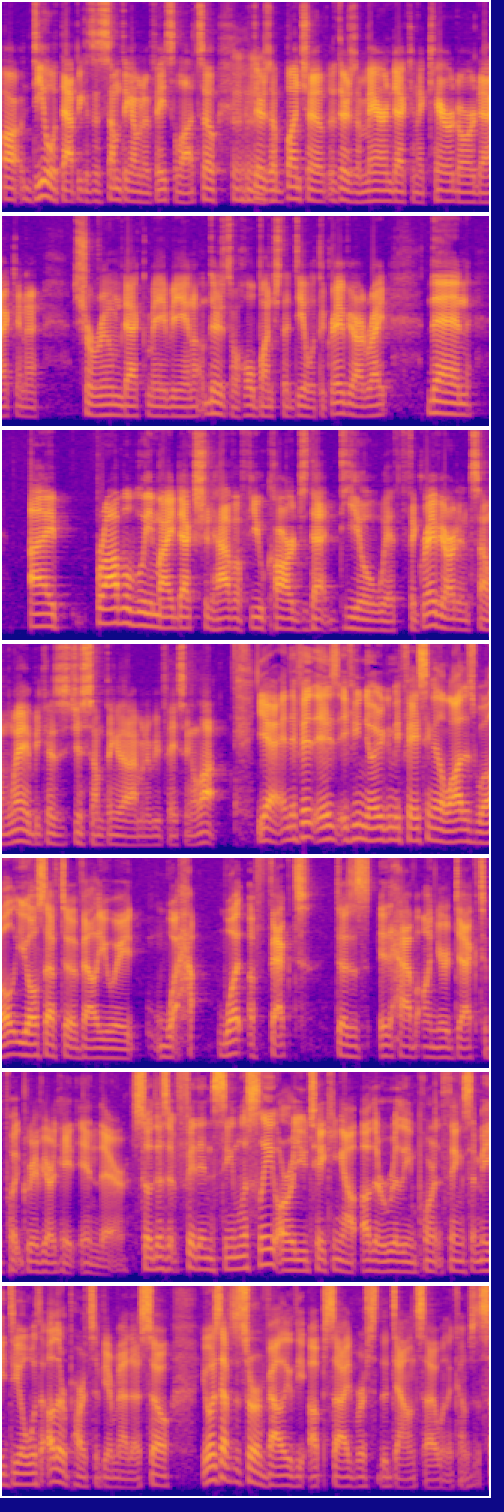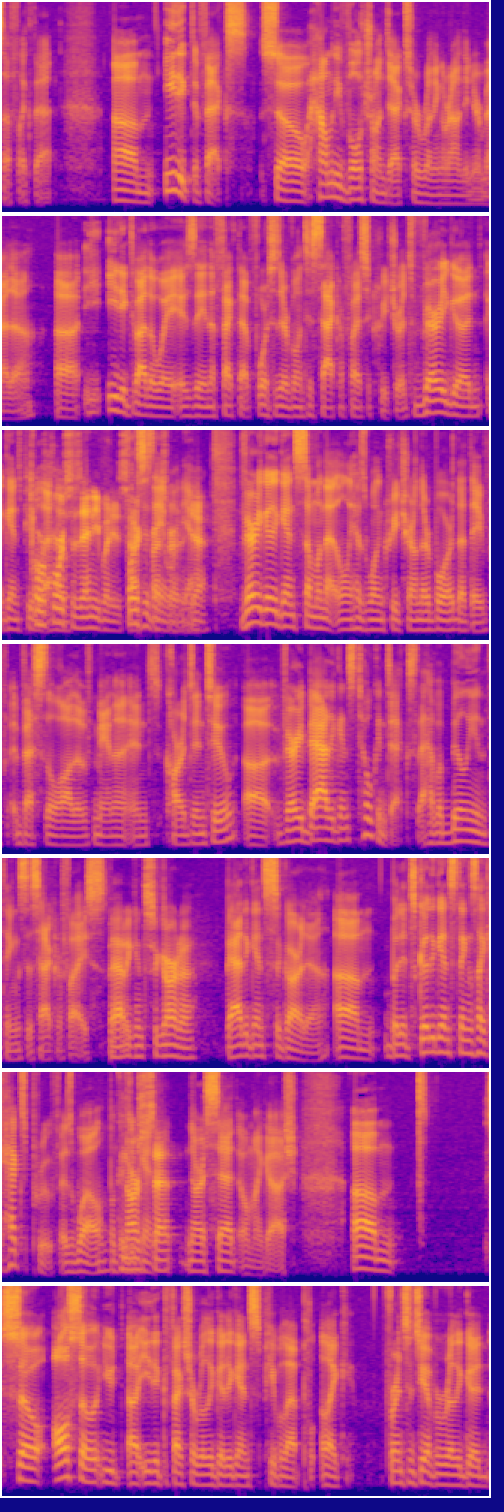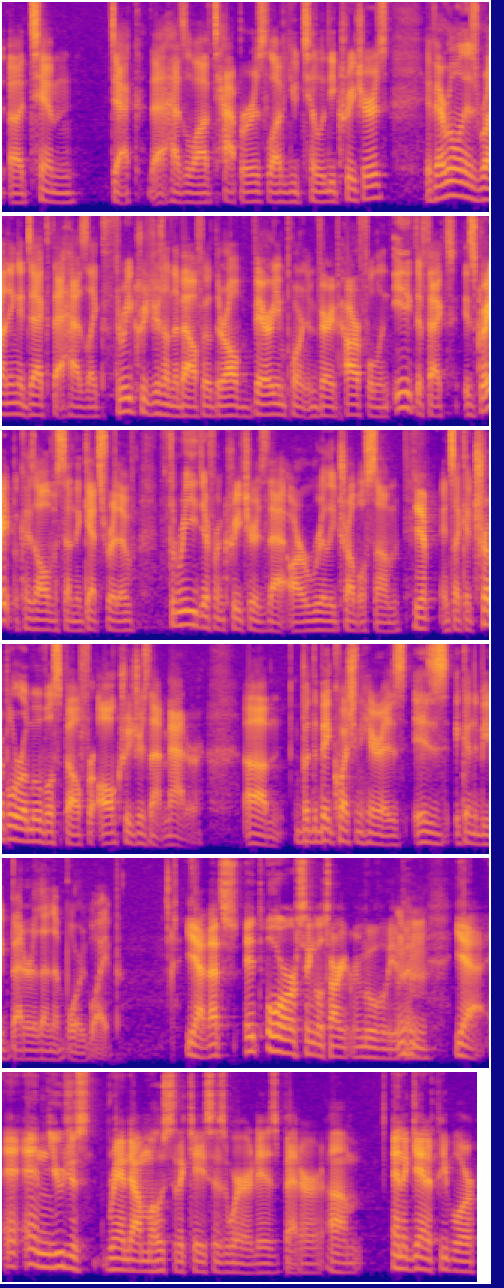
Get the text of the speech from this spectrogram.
are, deal with that because it's something I'm going to face a lot. So if there's a bunch of if there's a Meren deck and a Karador deck and a Sharuum deck maybe, and uh, there's a whole bunch that deal with the graveyard, right? Then I probably my deck should have a few cards that deal with the graveyard in some way because it's just something that I'm going to be facing a lot. Yeah, and if it is, if you know you're going to be facing it a lot as well, you also have to evaluate what what effect does it have on your deck to put graveyard hate in there. So does it fit in seamlessly, or are you taking out other really important things that may deal with other parts of your meta? So you always have to sort of value the upside versus the downside when it comes to stuff like that. Um, edict effects. So how many Voltron decks are running around in your meta? Uh, edict, by the way, is an effect that forces everyone to sacrifice a creature. It's very good against people Or that have- forces anybody to forces sacrifice anyone. her, Yeah. very good against someone that only has one creature on their board that they've invested a lot of mana and cards into. Uh, very bad against token decks that have a billion things to sacrifice. Bad against Sigarda. Bad against Sigarda, um, but it's good against things like Hexproof as well because you Narset. Narset. Oh my gosh. Um, so also, you uh, edict effects are really good against people that pl- like. For instance, you have a really good uh, Tim deck that has a lot of tappers, a lot of utility creatures. If everyone is running a deck that has like three creatures on the battlefield, they're all very important and very powerful. And edict effect is great because all of a sudden it gets rid of three different creatures that are really troublesome. Yep. It's like a triple removal spell for all creatures that matter. Um, but the big question here is: Is it going to be better than a board wipe? Yeah, that's it, or single target removal even. Mm-hmm. Yeah, and, and you just ran down most of the cases where it is better. Um, and again, if people are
